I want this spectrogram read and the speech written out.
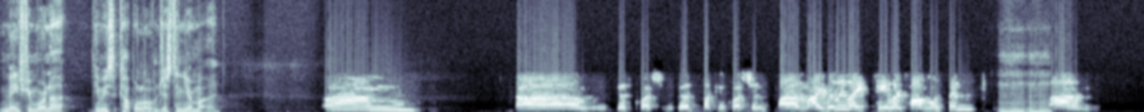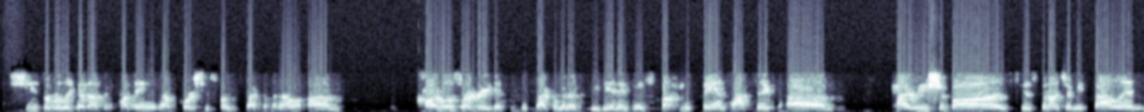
mainstream or not? Give me a couple of them just in your mind. Um, um, good question. Good fucking question. Um, I really like Taylor Tomlinson. Mm-hmm, mm-hmm. Um, she's a really good up and coming. Of course, she's from Sacramento. Um, Carlos Rodriguez is a Sacramento comedian, and he's fucking fantastic. Um, Kiry Shabazz, who's been on Jimmy Fallon.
